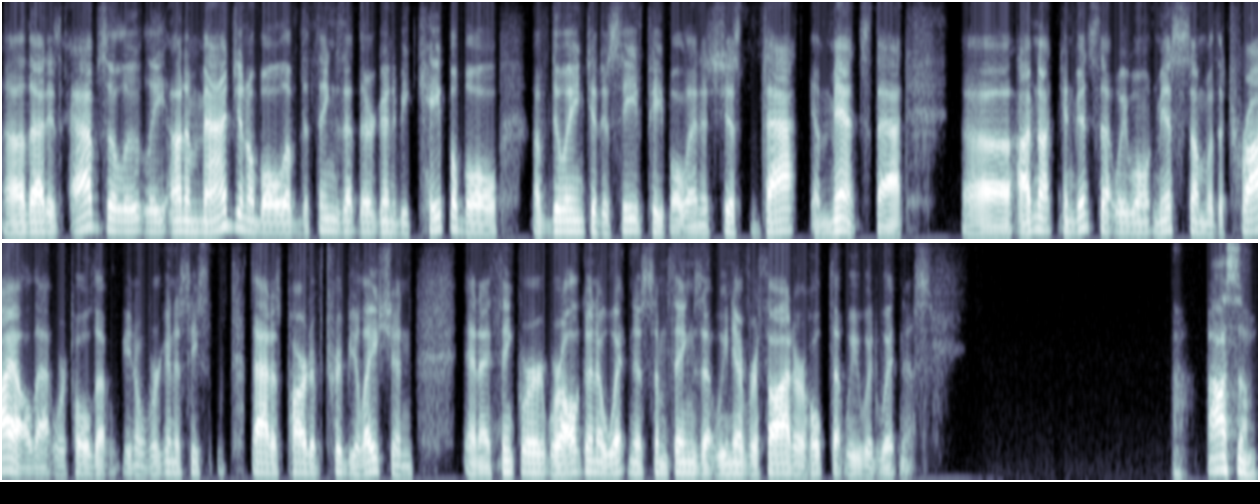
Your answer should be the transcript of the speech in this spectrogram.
uh, that is absolutely unimaginable of the things that they're going to be capable of doing to deceive people. And it's just that immense that uh, I'm not convinced that we won't miss some of the trial that we're told that, you know, we're going to see that as part of tribulation. And I think we're, we're all going to witness some things that we never thought or hoped that we would witness. Awesome.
